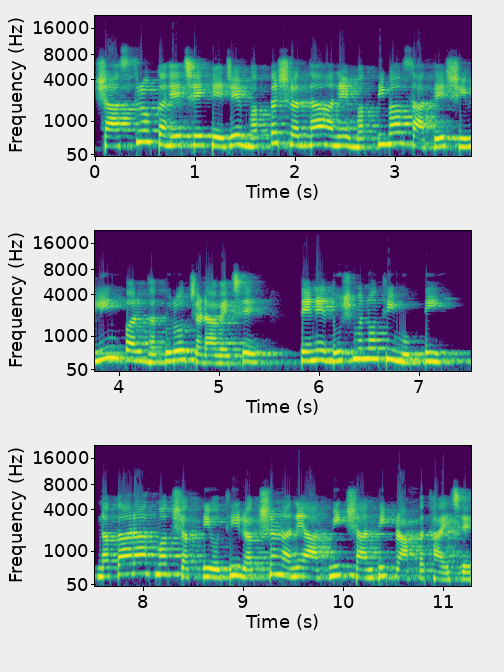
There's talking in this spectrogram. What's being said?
શાસ્ત્રો કહે છે કે જે ભક્ત શ્રદ્ધા અને ભક્તિભાવ સાથે શિવલિંગ પર ધતુરો ચડાવે છે, તેને દુશ્મનોથી મુક્તિ, નકારાત્મક શક્તિઓથી રક્ષણ અને આત્મિક શાંતિ પ્રાપ્ત થાય છે.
